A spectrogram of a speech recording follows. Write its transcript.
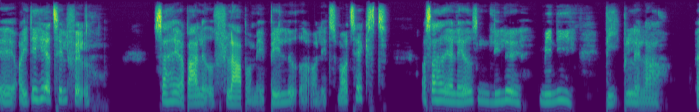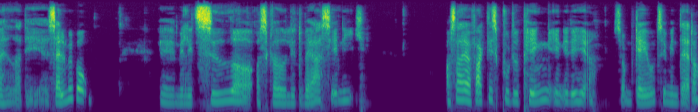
Øh, og i det her tilfælde, så havde jeg bare lavet flapper med billeder og lidt småtekst. Og så havde jeg lavet sådan en lille mini-bibel, eller hvad hedder det, øh, salmebog, øh, med lidt sider og skrevet lidt vers ind i. Og så har jeg faktisk puttet penge ind i det her, som gave til min datter.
